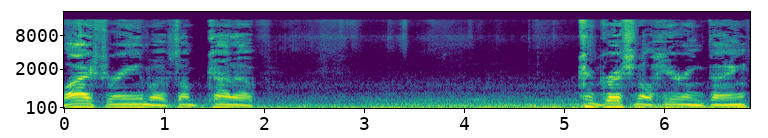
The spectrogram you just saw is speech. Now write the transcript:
live stream of some kind of congressional hearing thing.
